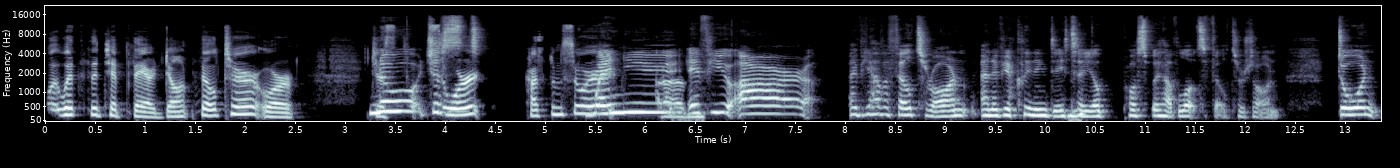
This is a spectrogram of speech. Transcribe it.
What's the tip there? Don't filter or just no just sort? Custom sort? when you um, if you are if you have a filter on and if you're cleaning data, mm-hmm. you'll possibly have lots of filters on. Don't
